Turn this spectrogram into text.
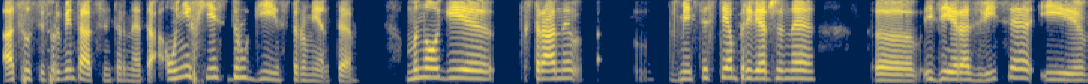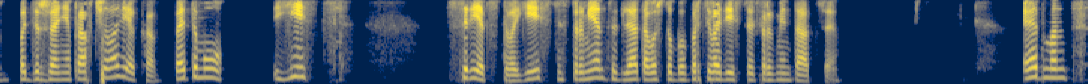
отсутствие фрагментации интернета, у них есть другие инструменты. Многие страны вместе с тем привержены э, идее развития и поддержания прав человека. Поэтому есть средства, есть инструменты для того, чтобы противодействовать фрагментации. Эдмонд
